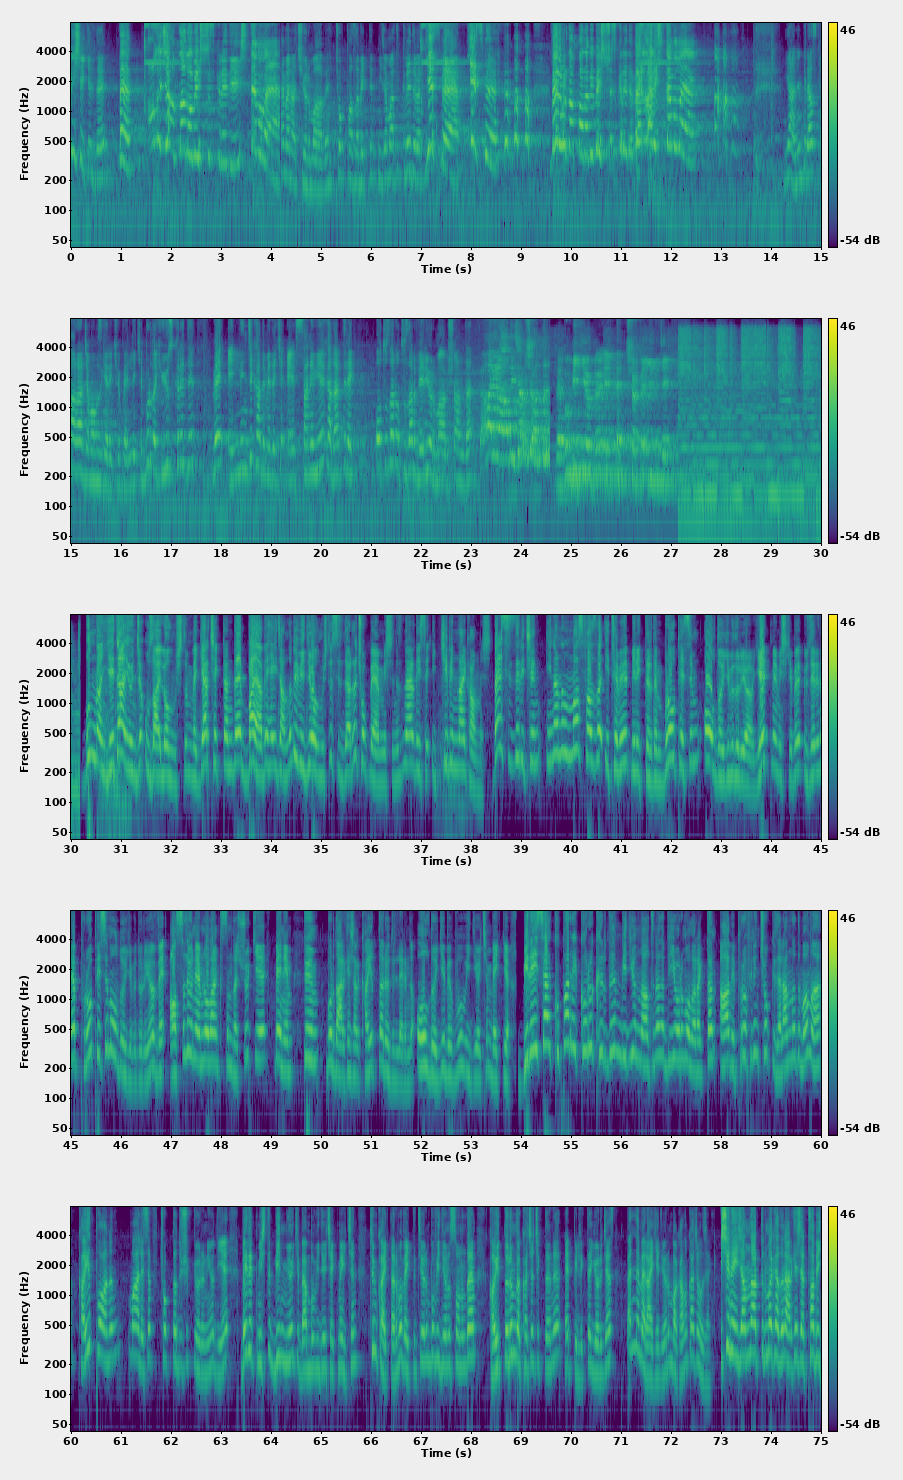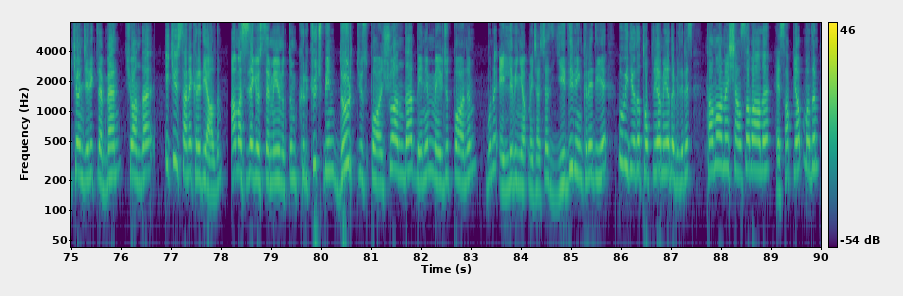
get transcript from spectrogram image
bir şekilde ben alacağım lan o 500 krediyi işte bu be. Hemen açıyorum abi. Çok fazla bekletmeyeceğim artık kredi ver. Yes be! Yes be! ver oradan bana bir 500 kredi. Ver lan işte bu be! Yani biraz para harcamamız gerekiyor belli ki. Buradaki 100 kredi ve 50. kademedeki efsaneviye kadar direkt 30'ar 30'ar veriyorum abi şu anda. Hayır ağlayacağım şu anda. Ve bu video böylelikle çöpe gidecek. Bundan 7 ay önce uzaylı olmuştum ve gerçekten de baya bir heyecanlı bir video olmuştu. Sizler de çok beğenmiştiniz. Neredeyse 2000 like almış. Ben sizler için inanılmaz fazla itemi biriktirdim. Brawl Pass'im olduğu gibi duruyor. Yetmemiş gibi üzerine Pro Pass'im olduğu gibi duruyor ve asıl önemli olan kısım da şu ki benim tüm burada arkadaşlar kayıtlar ödüllerimde olduğu gibi bu video için bekliyor. Bireysel kupa rekoru kırdığım videonun altına da bir yorum olaraktan abi profilin çok güzel anladım ama kayıt puanın maalesef çok da düşük görünüyor diye belirtmişti. Bilmiyor ki ben bu videoyu çekmek için tüm kayıtlarımı bekletiyorum. Bu videonun sonunda hem kayıtlarım da kaça çıktığını hep birlikte göreceğiz. Ben de merak ediyorum bakalım kaç olacak. İşin heyecanını arttırmak adına arkadaşlar tabii ki öncelikle ben şu anda 200 tane kredi aldım. Ama size göstermeyi unuttum. 43.400 puan şu anda benim mevcut puanım. Bunu 50.000 yapmaya çalışacağız. 7.000 krediyi bu videoda toplayamayabiliriz. Tamamen şansa bağlı. Hesap yapmadım.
